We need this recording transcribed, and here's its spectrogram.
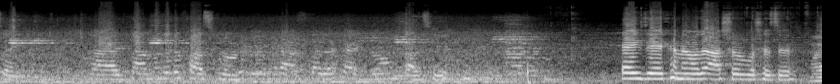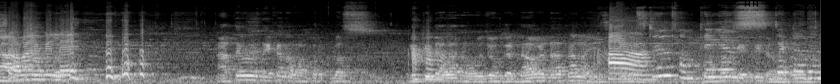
সাইড আর তার মধ্যে তো ফার্স্ট ফ্লোর রাস্তা দেখা একদম কাছে। এই যে এখানে আমাদের আসর বসেছে মানে সবাই মিলে। রাতেও দেখে না বাস गिट्टी डाला था वो जो गड्ढा वड्ढा था ना इसमें हाँ still something is better than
